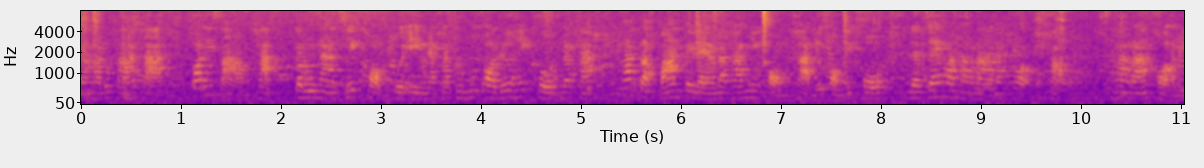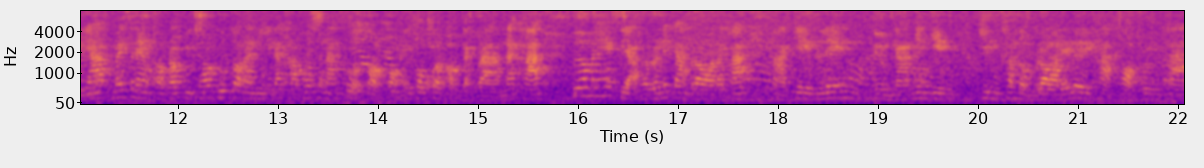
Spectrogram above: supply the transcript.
นะคะลูกค้าค่ะข้อที่ 3 ค่ะ กรุณาเช็คของตัวเองนะคะทุกๆออเดอร์ให้ครบนะคะ ถ้ากลับบ้านไปแล้วนะคะ มีของขาดหรือของไม่ครบ แล้วแจ้งมาทางร้านนะคะค่ะทางร้านขออนุญาตไม่แสดงความรับผิดชอบทุกกรณีนะคะ เพราะฉะนั้นตรวจสอบของให้ครบก่อนออกจากร้านนะคะ เพื่อไม่ให้เสียอรรถรสในการรอนะคะ หาเกมเล่นดื่มน้ำเย็นๆกินขนมรอได้เลยค่ะ ขอบคุณค่ะ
